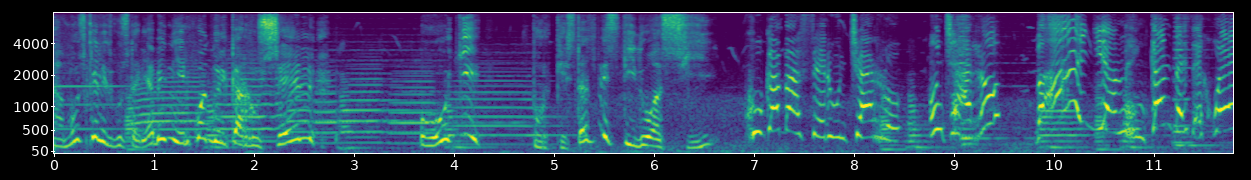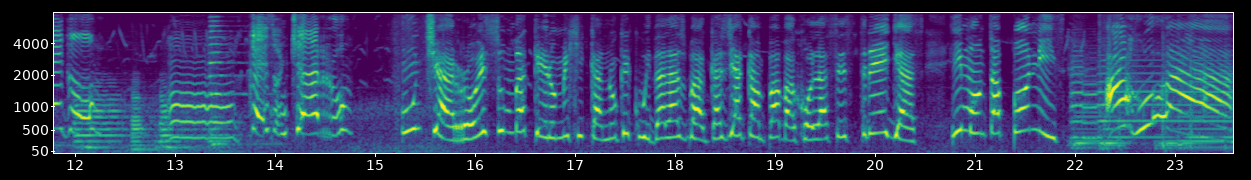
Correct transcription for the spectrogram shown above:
Pensamos que les gustaría venir cuando el carrusel... Oye, ¿por qué estás vestido así? Jugaba a ser un charro. ¿Un charro? ¡Vaya! ¡Me encanta ese juego! Mm, ¿Qué es un charro? Un charro es un vaquero mexicano que cuida las vacas y acampa bajo las estrellas y monta ponis. ¡Ajúa!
